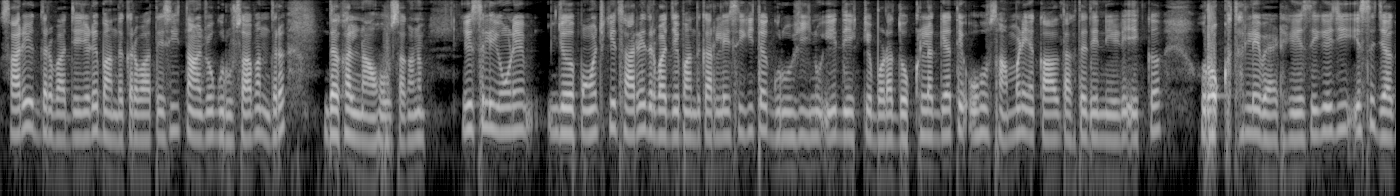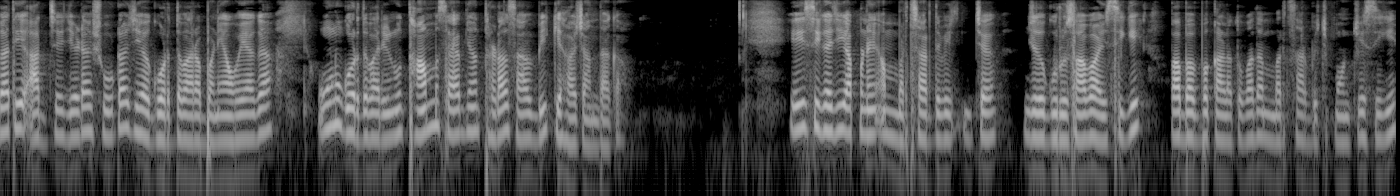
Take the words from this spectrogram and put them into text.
ਸਾਰੇ ਦਰਵਾਜ਼ੇ ਜਿਹੜੇ ਬੰਦ ਕਰਵਾਤੇ ਸੀ ਤਾਂ ਜੋ ਗੁਰੂ ਸਾਹਿਬ ਅੰਦਰ ਦਖਲ ਨਾ ਹੋ ਸਕਣ। ਇਸ ਲਈ ਉਹਨੇ ਜਦੋਂ ਪਹੁੰਚ ਕੇ ਸਾਰੇ ਦਰਵਾਜ਼ੇ ਬੰਦ ਕਰ ਲਏ ਸੀਗੇ ਤਾਂ ਗੁਰੂ ਜੀ ਨੂੰ ਇਹ ਦੇਖ ਕੇ ਬੜਾ ਦੁੱਖ ਲੱਗਿਆ ਤੇ ਉਹ ਸਾਹਮਣੇ ਅਕਾਲ ਤਖਤ ਦੇ ਨੇੜੇ ਇੱਕ ਰੁੱਖ ਥੱਲੇ ਬੈਠ ਗਏ ਸੀਗੇ ਜੀ। ਇਸ ਜਗ੍ਹਾ ਤੇ ਅੱਜ ਜਿਹੜਾ ਛੋਟਾ ਜਿਹਾ ਗੁਰਦੁਆਰਾ ਬਣਿਆ ਹੋਇਆ ਗਾ ਉਹਨੂੰ ਗੁਰਦੁਆਰੇ ਨੂੰ ਥੰਮ ਸਾਹਿਬ ਜਾਂ ਥੜਾ ਸਾਹਿਬ ਵੀ ਕਿਹਾ ਜਾਂਦਾ ਗਾ ਇਹ ਸੀਗਾ ਜੀ ਆਪਣੇ ਅੰਮ੍ਰਿਤਸਰ ਦੇ ਵਿੱਚ ਜਦੋਂ ਗੁਰੂ ਸਾਹਿਬ ਆਏ ਸੀਗੇ, ਬਾਬਾ ਬਕਾਲਾ ਤੋਂ ਬਾਅਦ ਅੰਮ੍ਰਿਤਸਰ ਵਿੱਚ ਪਹੁੰਚੇ ਸੀਗੇ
